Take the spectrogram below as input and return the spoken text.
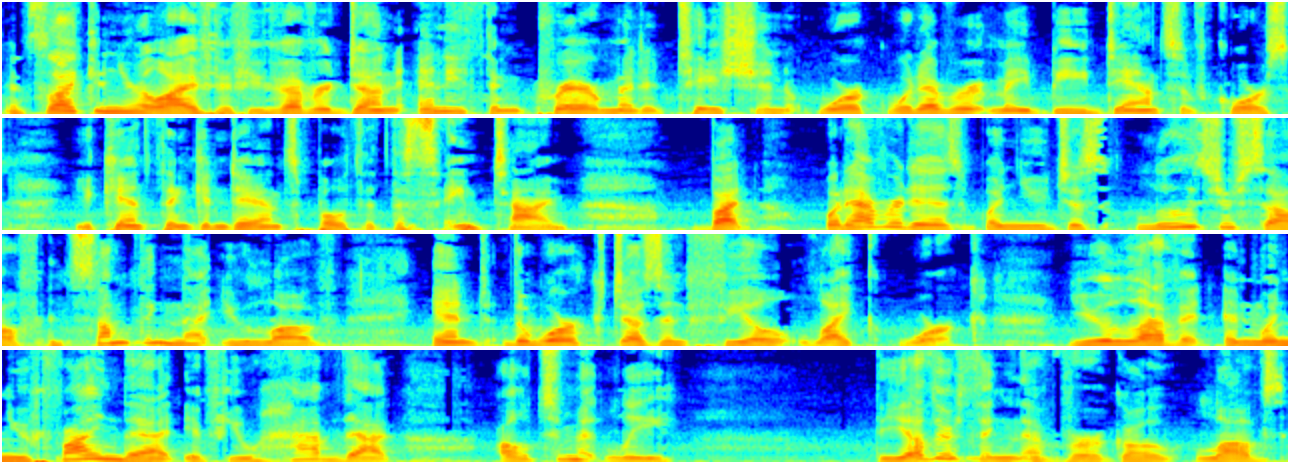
It's like in your life, if you've ever done anything prayer, meditation, work, whatever it may be, dance, of course, you can't think and dance both at the same time. But whatever it is, when you just lose yourself in something that you love and the work doesn't feel like work. You love it. And when you find that, if you have that, ultimately, the other thing that Virgo loves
